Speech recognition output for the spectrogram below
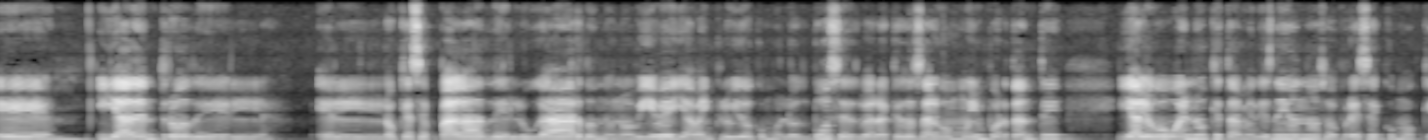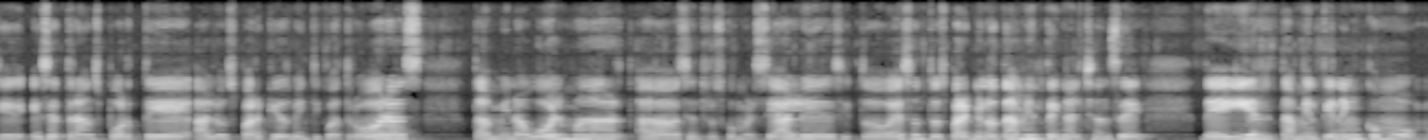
Eh, y ya dentro del lo que se paga del lugar donde uno vive ya va incluido como los buses, ¿verdad? Que eso es algo muy importante y algo bueno que también Disney nos ofrece como que ese transporte a los parques 24 horas, también a Walmart, a centros comerciales y todo eso. Entonces, para que uno también tenga el chance de ir, también tienen como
